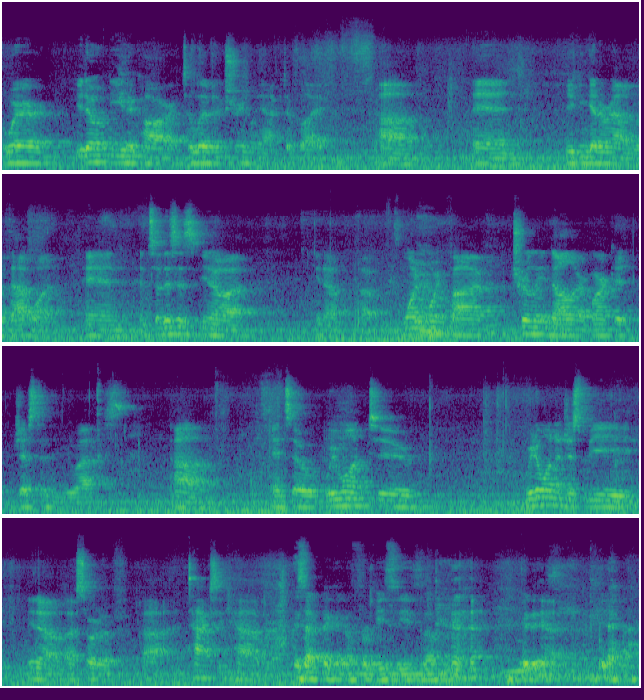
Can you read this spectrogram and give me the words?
where you don't need a car to live an extremely active life, um, and you can get around without one, and and so this is you know a you know a 1.5 trillion dollar market just in the U.S. Um, and so we want to, we don't want to just be, you know, a sort of uh, taxi cab. Is that big enough for VCs though? It is. Yeah.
